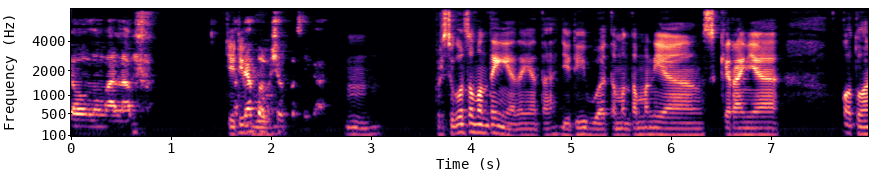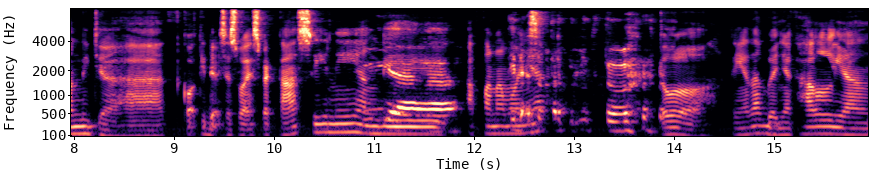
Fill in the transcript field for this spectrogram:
ya Allah alam jadi Tapi aku bersyukur sih kak. Hmm, bersyukur tuh penting ya ternyata. Jadi buat teman-teman yang sekiranya kok Tuhan ini jahat? Kok tidak sesuai ekspektasi nih yang iya, di apa namanya? tidak seperti itu. Betul. Ternyata banyak hal yang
